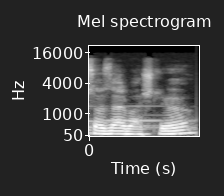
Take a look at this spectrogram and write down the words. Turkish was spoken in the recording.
Sözler başlıyor.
